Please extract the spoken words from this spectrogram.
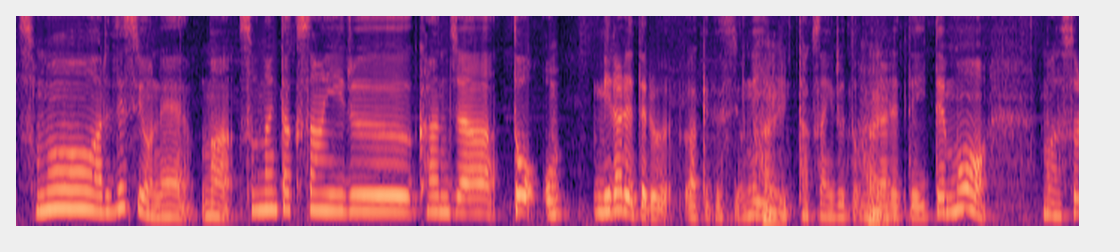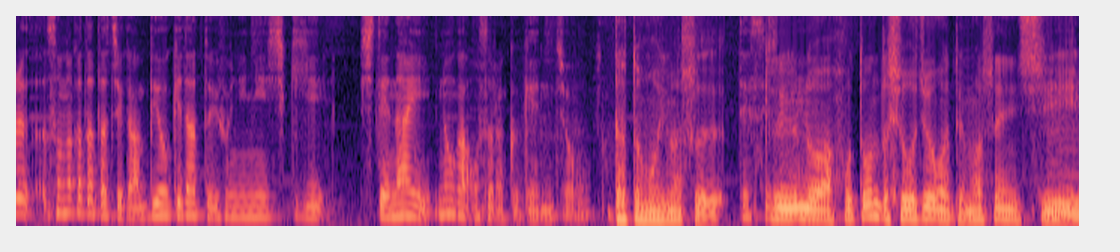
そのあれですよね、まあ、そんなにたくさんいる患者と見られてるわけですよね、はい、たくさんいると見られていても、はい、まあ、それその方たちが病気だというふうに認識してないのがおそらく現状だと思います。ですね、というのはほとんど症状が出ませんし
